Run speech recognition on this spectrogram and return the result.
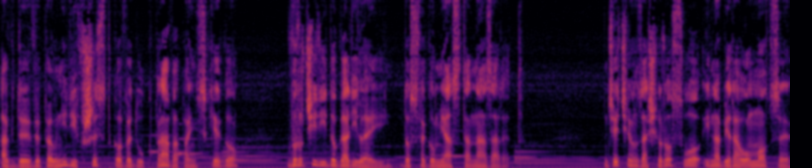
A gdy wypełnili wszystko według prawa pańskiego, wrócili do Galilei, do swego miasta Nazaret. Dziecię zaś rosło i nabierało mocy,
